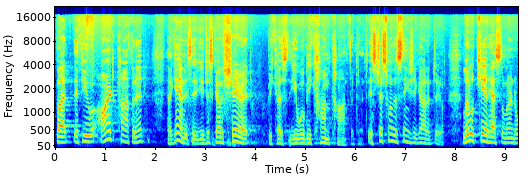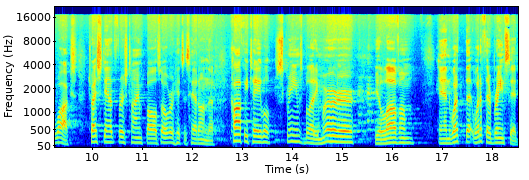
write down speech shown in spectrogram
But if you aren't confident, Again, you just got to share it because you will become confident. It's just one of those things you got to do. Little kid has to learn to walk. Tries to stand up the first time, falls over, hits his head on the coffee table, screams bloody murder. You love them. And what, the, what if their brain said,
